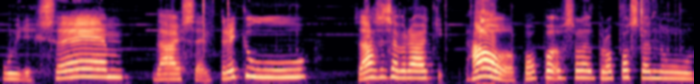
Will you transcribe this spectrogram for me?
Půjdeš sem. Dáš sem třetí. Zase se vrátíš. Halo, po, posled, pro poslednou.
